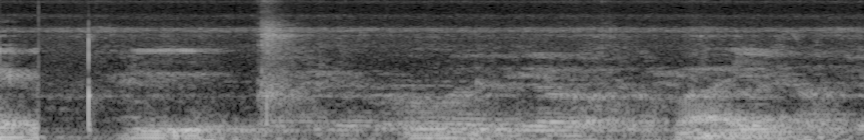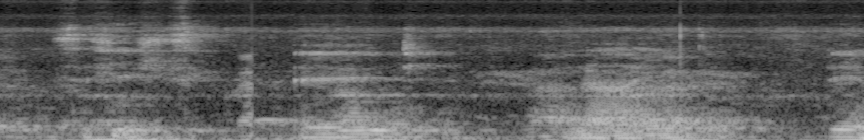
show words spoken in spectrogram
এক ফাইভ এইট নাইন টু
